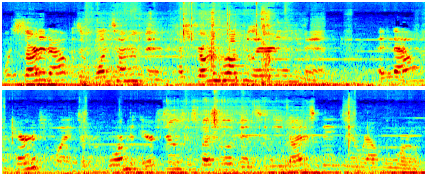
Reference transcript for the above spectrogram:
What started out as a one-time event has grown in popularity and demand, and now heritage flights are performed at air shows and special events in the United States and around the world.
